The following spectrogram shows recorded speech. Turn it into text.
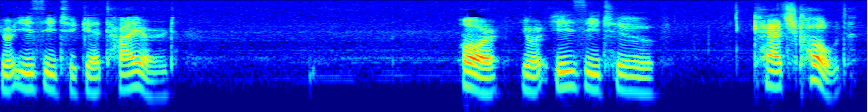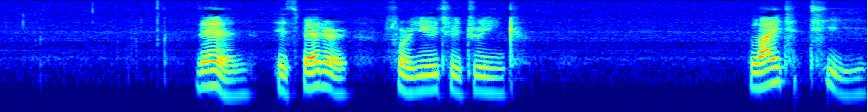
you're easy to get tired or you're easy to catch cold, then it's better for you to drink light tea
